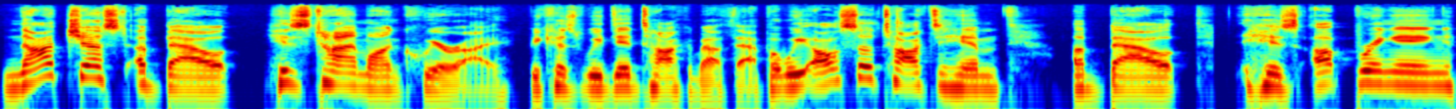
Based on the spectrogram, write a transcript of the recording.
not just about his time on Queer Eye, because we did talk about that, but we also talked to him about his upbringing,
